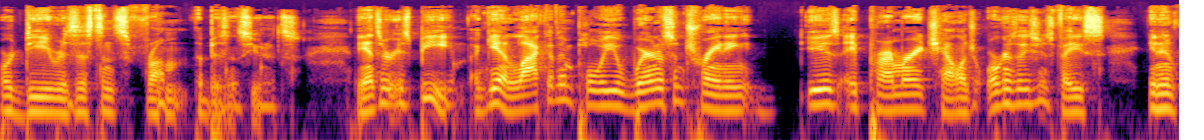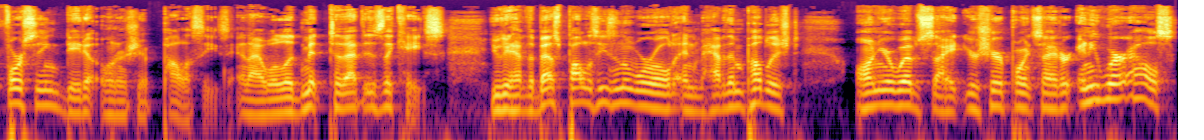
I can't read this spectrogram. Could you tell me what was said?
Or D. Resistance from the business units. The answer is B. Again, lack of employee awareness and training is a primary challenge organizations face in enforcing data ownership policies. And I will admit to that is the case. You can have the best policies in the world and have them published on your website, your SharePoint site, or anywhere else.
